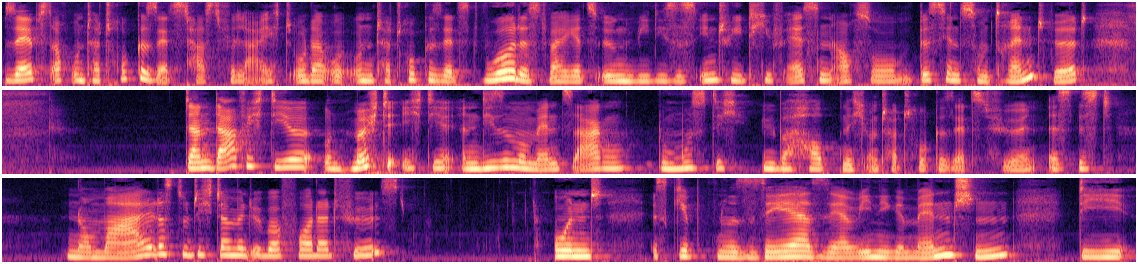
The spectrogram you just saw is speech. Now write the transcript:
selbst auch unter Druck gesetzt hast, vielleicht oder unter Druck gesetzt wurdest, weil jetzt irgendwie dieses intuitiv Essen auch so ein bisschen zum Trend wird, dann darf ich dir und möchte ich dir in diesem Moment sagen, du musst dich überhaupt nicht unter Druck gesetzt fühlen. Es ist normal, dass du dich damit überfordert fühlst. Und es gibt nur sehr, sehr wenige Menschen, die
